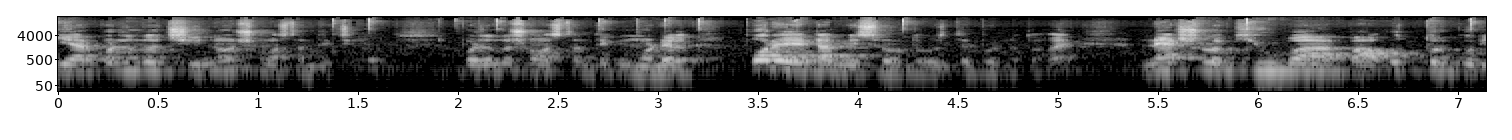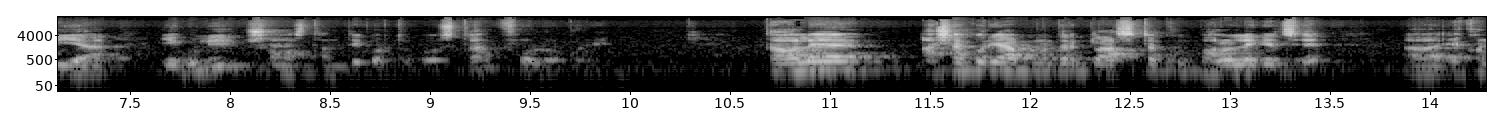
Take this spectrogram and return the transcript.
ইয়ার পর্যন্ত চীনও সমাজতান্ত্রিক ছিল। পর্যন্ত সমাজতান্ত্রিক মডেল পরে এটা মিশ্র অর্থব্যবস্থায় পরিণত হয়। নেক্সট হলো কিউবা বা উত্তর কোরিয়া, এগুলি সমাজতান্ত্রিক অর্থব্যবস্থা ফলো করে। তাহলে আশা করি আপনাদের ক্লাসটা খুব ভালো লেগেছে। এখন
